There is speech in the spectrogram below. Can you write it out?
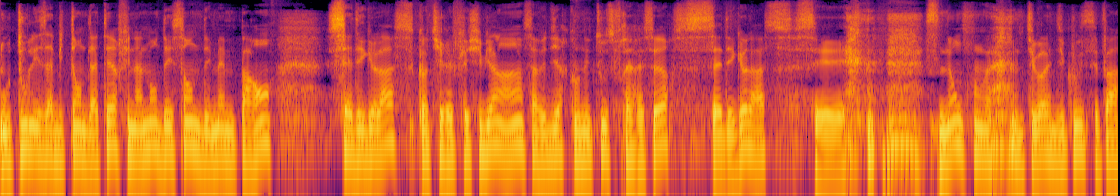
Où tous les habitants de la Terre finalement descendent des mêmes parents, c'est dégueulasse. Quand il réfléchit bien, hein, ça veut dire qu'on est tous frères et sœurs. C'est dégueulasse. C'est non, tu vois. Du coup, c'est pas.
